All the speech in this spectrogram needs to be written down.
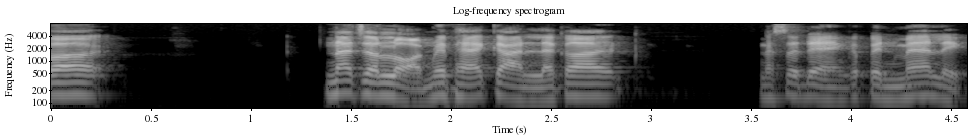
ก็น่าจะหลอนไม่แพ้กัน แล้วก็นักแสดงก็เป็นแม่เหล็ก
